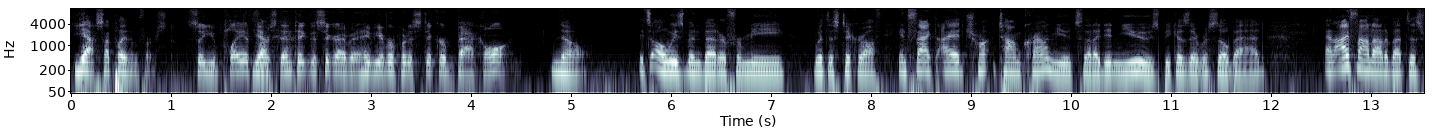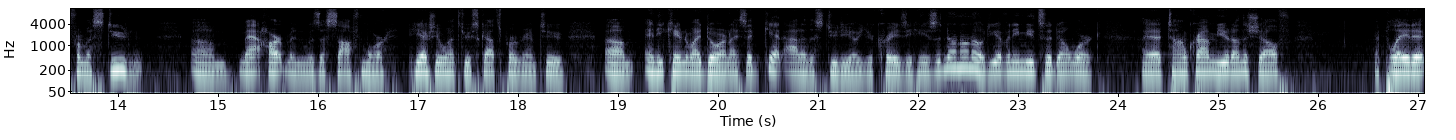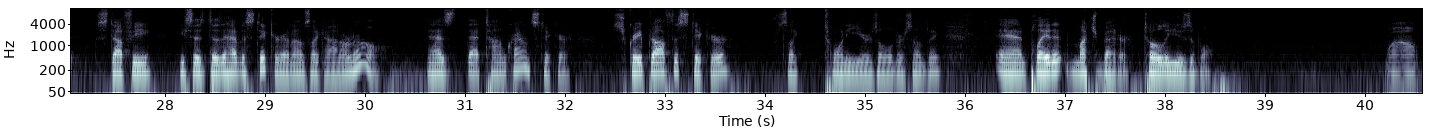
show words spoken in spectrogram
Yes, I play them first. So you play it Yeah. first, then take the sticker out. Have you ever put a sticker back on? No, it's always been better for me with the sticker off. In fact, I had tr- Tom Crown mutes that I didn't use because they were so bad, and I found out about this from a student. Um, Matt Hartman was a sophomore. He actually went through Scott's program too, um, and he came to my door and I said, "Get out of the studio! You're crazy." He said, "No, no, no. Do you have any mutes that don't work?" I had a Tom Crown mute on the shelf. I played it, stuffy. He says, "Does it have a sticker?" And I was like, "I don't know." It has that Tom Crown sticker. Scraped off the sticker. It's like 20 years old or something, and played it much better. Totally usable. Wow.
